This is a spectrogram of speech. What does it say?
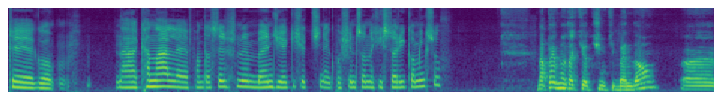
tego, na kanale fantastycznym będzie jakiś odcinek poświęcony historii komiksów? Na pewno takie odcinki będą. E,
